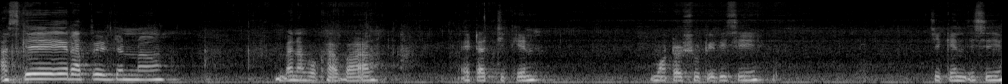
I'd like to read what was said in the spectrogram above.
আজকে রাত্রের জন্য বানাবো খাবার। এটা চিকেন মটরশুঁটি দিছি। চিকেন দিছি।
